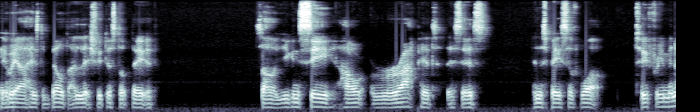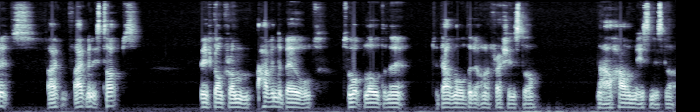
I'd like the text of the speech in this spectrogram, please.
Here we are, here's the build I literally just updated. So you can see how rapid this is in the space of what, two, three minutes, five, five minutes tops. We've gone from having the build to uploading it to downloading it on a fresh install. Now, how amazing is that?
